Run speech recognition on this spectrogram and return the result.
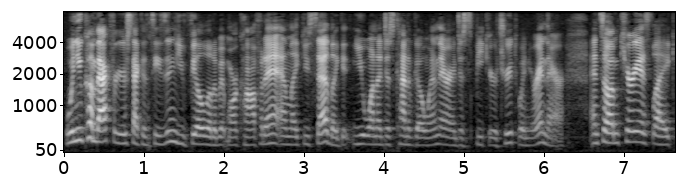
when you come back for your second season, you feel a little bit more confident, and like you said, like you want to just kind of go in there and just speak your truth when you're in there. And so I'm curious, like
